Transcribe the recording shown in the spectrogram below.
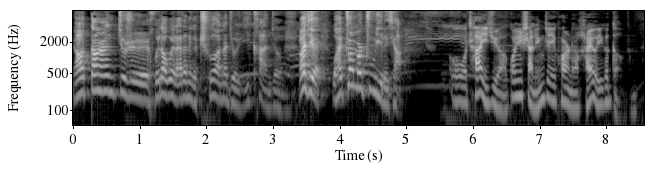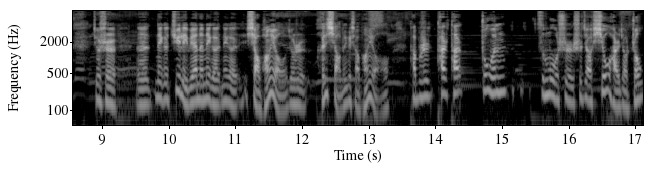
然后当然就是回到未来的那个车，那就是一看就，而且我还专门注意了一下，我我插一句啊，关于《闪灵》这一块呢，还有一个梗，就是呃，那个剧里边的那个那个小朋友，就是很小的一个小朋友，他不是他他中文字幕是是叫修还是叫周？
